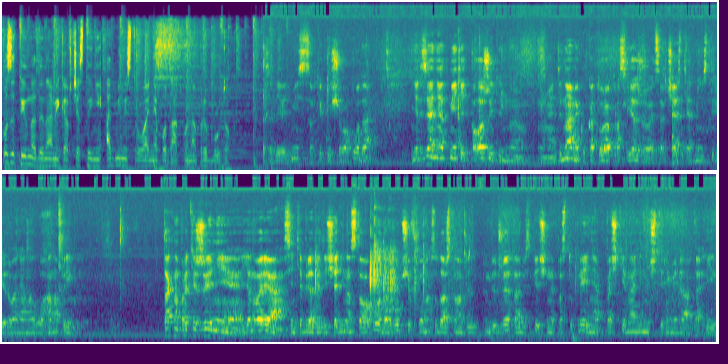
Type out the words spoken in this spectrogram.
позитивна динаміка в частині адміністрування податку на прибуток. За 9 месяцев текущего года нельзя не отметить положительную м, динамику, которая прослеживается в части администрирования налога на прибыль. Так, на протяжении января-сентября 2011 года в общий фонд государственного бю- бюджета обеспечены поступления почти на 1,4 миллиарда гривен.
